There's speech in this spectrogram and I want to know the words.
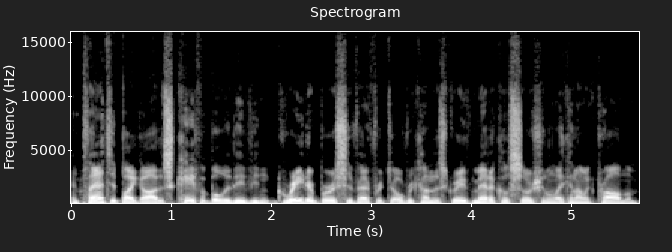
implanted by God is capable of even greater bursts of effort to overcome this grave medical, social, and economic problem.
